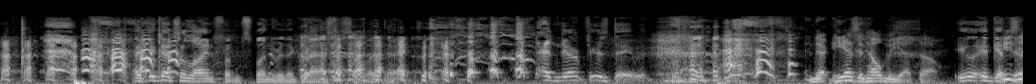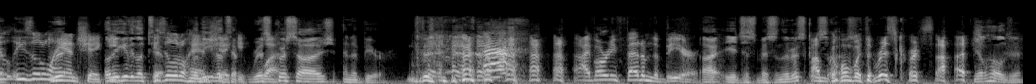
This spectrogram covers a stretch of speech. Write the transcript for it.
I think that's a line from Splendor in the Grass or something like that. and there appears David. And there- he hasn't held me yet, though. He'll, he'll get He's there. a- he's a little Ri- handshaky. Let me give you a little tip. He's a little Let me handshaky. tip. Wrist What? corsage and a beer. I've already fed him the beer. All right, you're just missing the wrist corsage. I'm going with the wrist corsage. He'll hold you.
